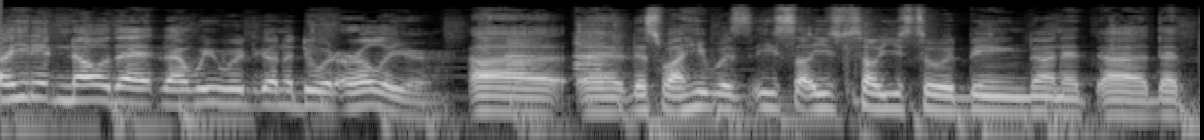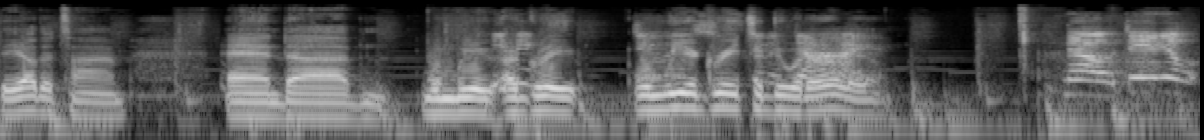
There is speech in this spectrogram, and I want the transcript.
I he didn't know that, that we were gonna do it earlier. Uh, uh, that's why he was he's so he's so used to it being done at uh, that the other time, and um, when we agreed when we agreed to do it gonna earlier. No, Daniel.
